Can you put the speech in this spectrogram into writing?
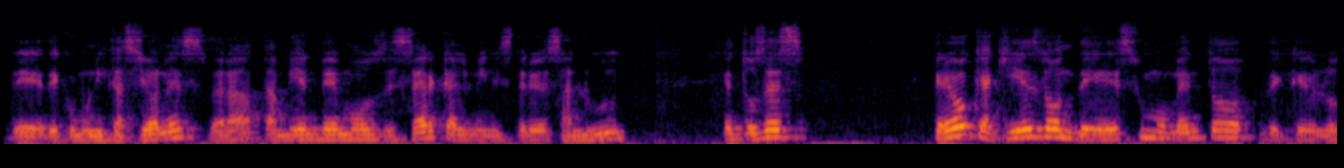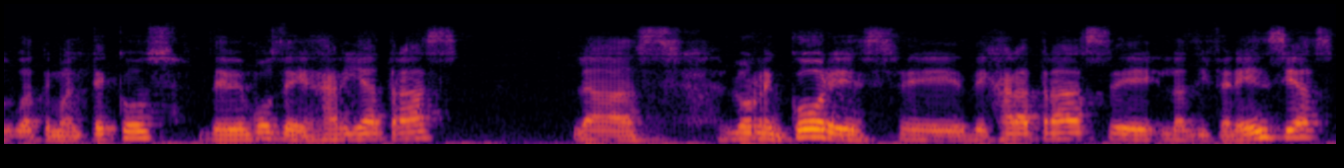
de, Comunicaciones, ¿verdad? También vemos de cerca el Ministerio de Salud. Entonces, creo que aquí es donde es un momento de que los guatemaltecos debemos de dejar ya atrás las, los rencores, dejar atrás las diferencias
